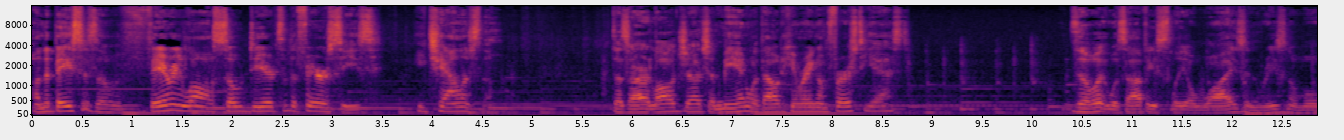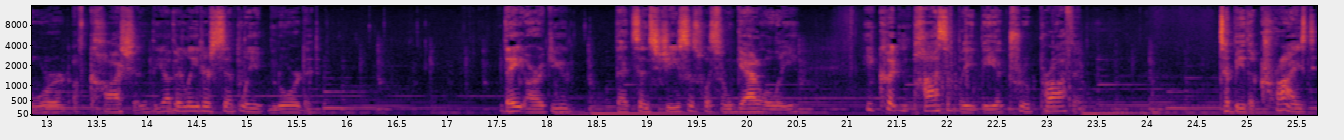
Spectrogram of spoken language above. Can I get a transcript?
On the basis of a very law so dear to the Pharisees, he challenged them. Does our law judge a man without hearing him first? He asked. Though it was obviously a wise and reasonable word of caution, the other leaders simply ignored it. They argued that since Jesus was from Galilee, he couldn't possibly be a true prophet. To be the Christ,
